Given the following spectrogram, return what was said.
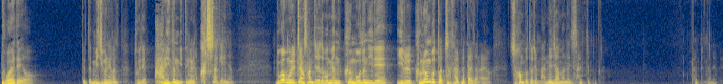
두어야 돼요. 또 미지근해가지고 둬야 돼. 아니든 믿든 간에 확실하게 그냥. 누가 보면 1장 3절에도 보면 그 모든 일의 일을 근원부터 살폈다 하잖아요. 처음부터 좀 맞는지 안 맞는지 살폈다. 살폈다는 거예요.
